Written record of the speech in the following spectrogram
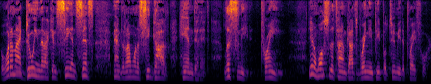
What am I doing that I can see and sense, man, that I want to see God hand in it, listening, praying? You know, most of the time, God's bringing people to me to pray for.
